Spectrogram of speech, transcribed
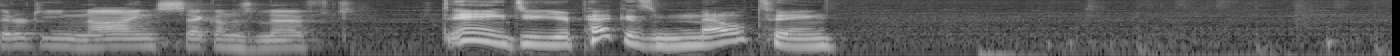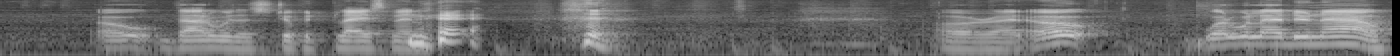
39 seconds left. Dang, dude, your P.E.K.K.A is melting. Oh, that was a stupid placement. Alright, oh, what will I do now?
